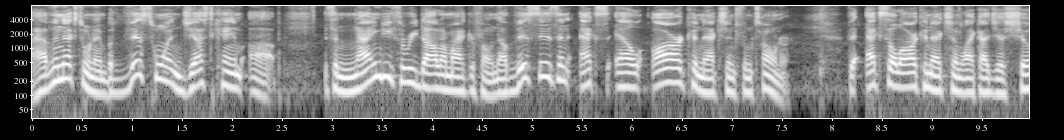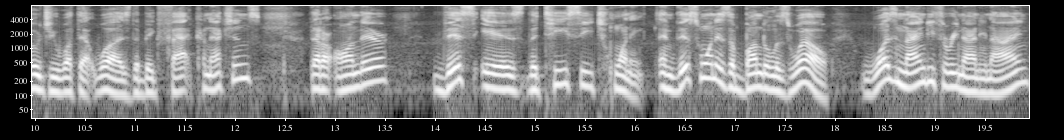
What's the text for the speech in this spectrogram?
I have the next one in, but this one just came up. It's a $93 microphone. Now, this is an XLR connection from Tonor. The XLR connection, like I just showed you what that was, the big fat connections that are on there. This is the TC20, and this one is a bundle as well. Was $93.99,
